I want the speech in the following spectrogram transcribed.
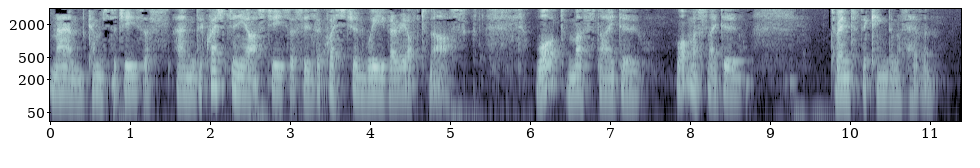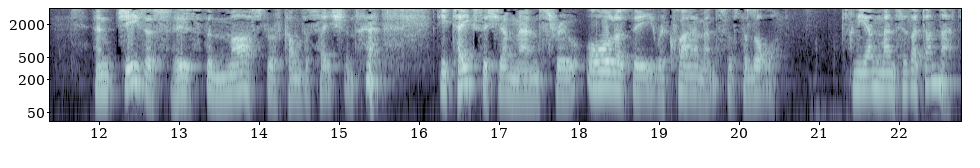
man comes to Jesus and the question he asks Jesus is a question we very often ask. What must I do? What must I do to enter the kingdom of heaven? And Jesus, who's the master of conversation, he takes this young man through all of the requirements of the law. And the young man says, I've done that.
